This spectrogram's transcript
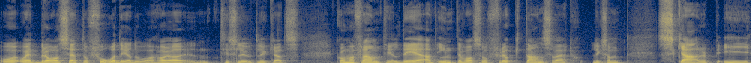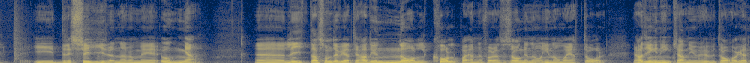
och, och, ett bra sätt att få det då har jag till slut lyckats komma fram till. Det är att inte vara så fruktansvärt liksom, skarp i, i dressyren när de är unga. Eh, Lita som du vet, jag hade ju noll koll på henne förra säsongen innan hon var ett år. Jag hade ju ingen inkallning överhuvudtaget.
